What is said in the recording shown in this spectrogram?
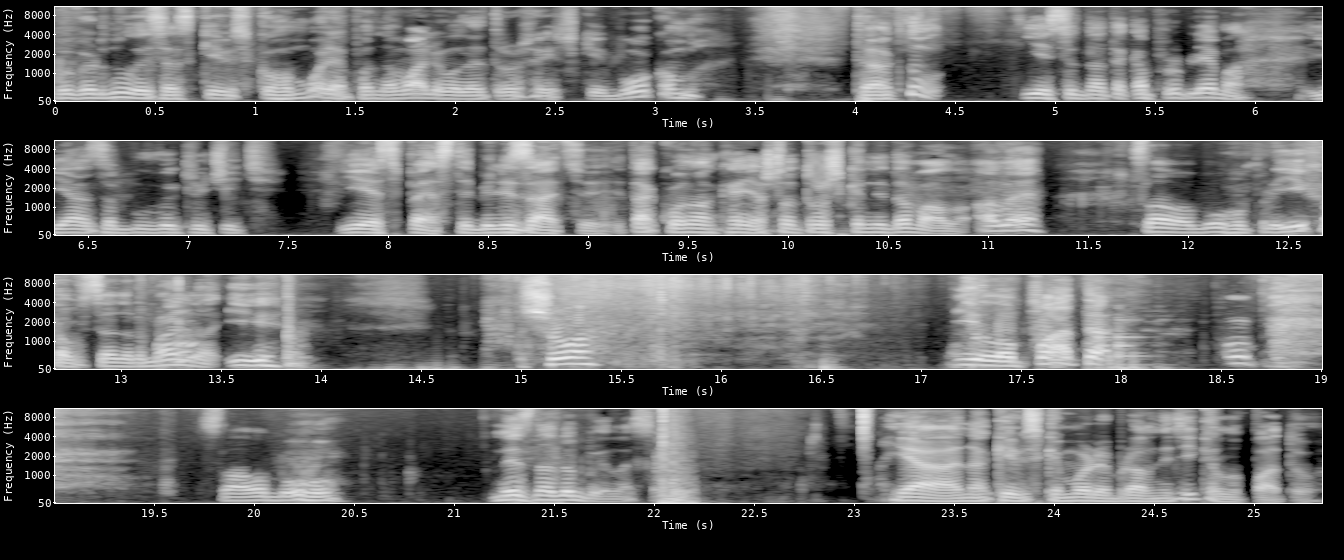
Повернулися з Київського моря, понавалювали трошечки боком. Так, ну, є одна така проблема. Я забув виключити ЄСП, стабілізацію. І так воно, звісно, трошки не давало. Але, слава Богу, приїхав, все нормально. І що? І лопата. Оп. Слава Богу, не знадобилася. Я на Київське море брав не тільки лопату,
